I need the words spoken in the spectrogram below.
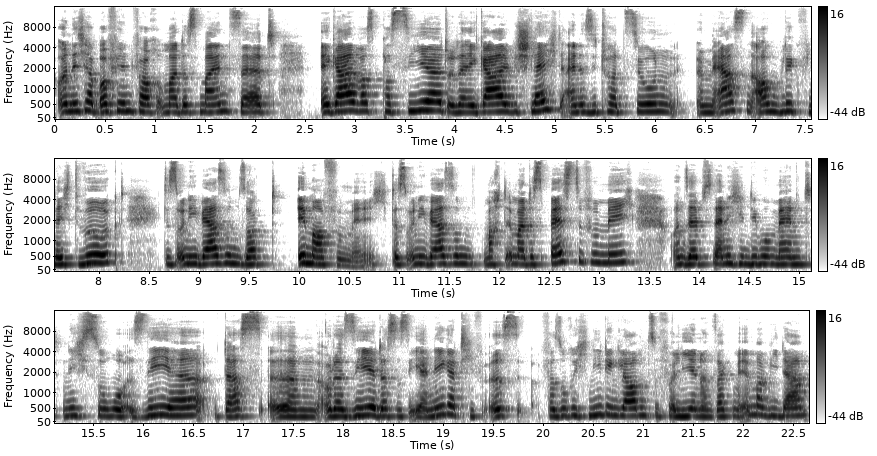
Und ich habe auf jeden Fall auch immer das Mindset, egal was passiert oder egal wie schlecht eine Situation im ersten Augenblick vielleicht wirkt, das Universum sorgt immer für mich. Das Universum macht immer das Beste für mich und selbst wenn ich in dem Moment nicht so sehe, dass ähm, oder sehe, dass es eher negativ ist, versuche ich nie den Glauben zu verlieren und sage mir immer wieder,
